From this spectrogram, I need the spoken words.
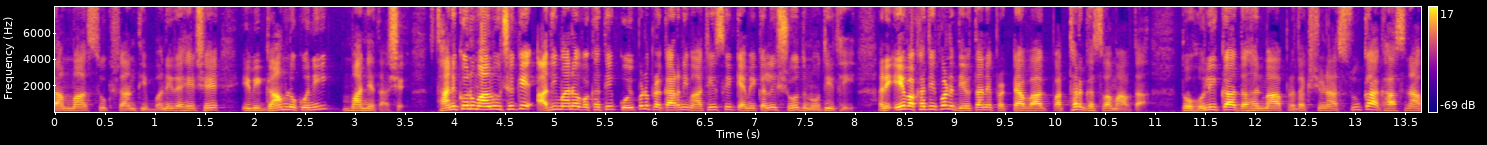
ગામમાં સુખ શાંતિ બની રહે છે એવી ગામ લોકોની માન્યતા છે. સ્થાનિકોનું માનવું છે કે આદિમાનવ વખતે કોઈ પણ પ્રકારની માચીસ કે કેમિકલની શોધ નહોતી થઈ અને એ વખતે પણ દેવતાને પ્રગટાવવા પથ્થર ઘસવામાં આવતા. તો હોલિકા દહનમાં પ્રદક્ષિણા સૂકા ઘાસના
